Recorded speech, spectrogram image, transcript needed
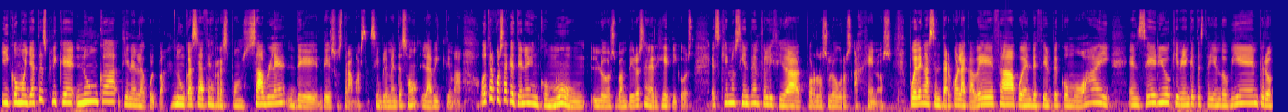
Y como ya te expliqué, nunca tienen la culpa, nunca se hacen responsable de, de esos dramas, simplemente son la víctima. Otra cosa que tienen en común los vampiros energéticos es que no sienten felicidad por los logros ajenos. Pueden asentar con la cabeza, pueden decirte como, ay, en serio, qué bien que te está yendo bien, pero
